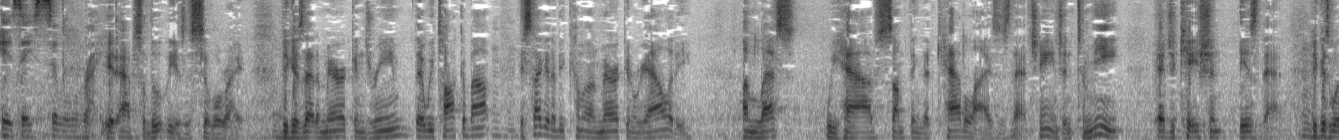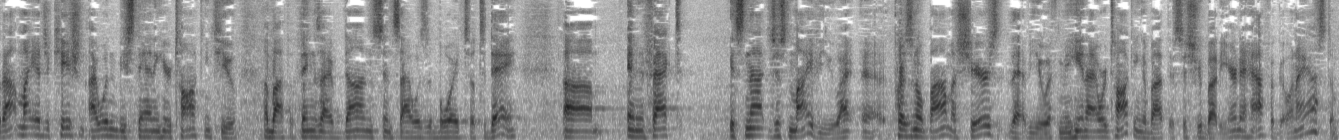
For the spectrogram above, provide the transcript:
is a civil right. It absolutely is a civil right mm-hmm. because that American dream that we talk about, mm-hmm. it's not going to become an American reality unless we have something that catalyzes that change. And to me, education is that. Mm-hmm. Because without my education, I wouldn't be standing here talking to you about the things I've done since I was a boy till today. Um, and in fact, it's not just my view. I, uh, President Obama shares that view with me. He and I were talking about this issue about a year and a half ago, and I asked him,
